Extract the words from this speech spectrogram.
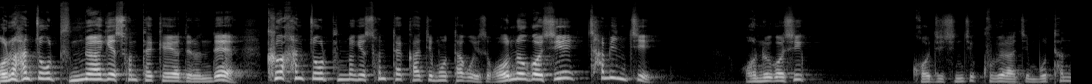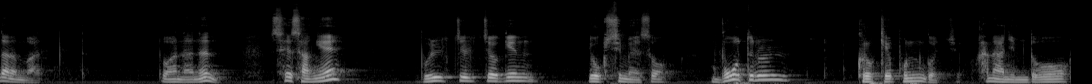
어느 한쪽을 분명하게 선택해야 되는데 그 한쪽을 분명히 선택하지 못하고 있어. 어느 것이 참인지 어느 것이 거짓인지 구별하지 못한다는 말입니다. 또 하나는 세상의 물질적인 욕심에서 모두를 그렇게 보는 거죠. 하나님도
